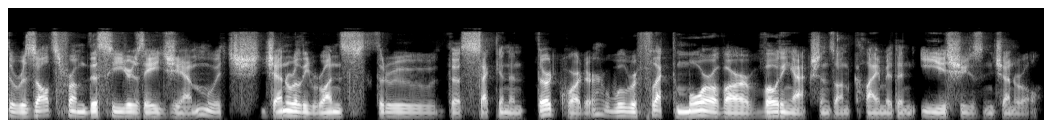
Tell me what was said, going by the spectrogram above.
The results from this year's AGM, which generally runs through the second and third quarter, will reflect more of our voting actions on climate and E issues in general.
